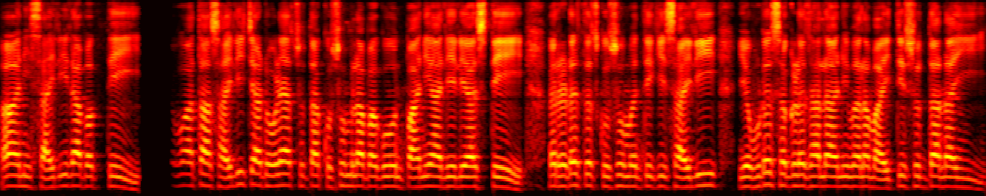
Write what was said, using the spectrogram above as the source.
आणि सायलीला बघते. तेव्हा आता सायलीच्या डोळ्यातसुद्धा कुसुमला बघून पाणी आलेले असते. रडतच कुसुम म्हणते की सायली एवढं सगळं झालं आणि मला माहितीसुद्धा नाही.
